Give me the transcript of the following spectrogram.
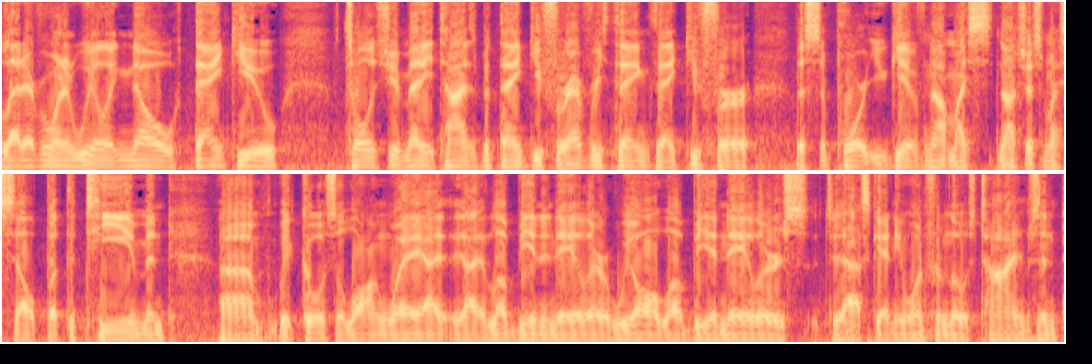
let everyone in Wheeling know thank you. I've told you many times, but thank you for everything. Thank you for the support you give, not my, not just myself, but the team, and um, it goes a long way. I, I, love being a nailer. We all love being nailers. To ask anyone from those times, and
